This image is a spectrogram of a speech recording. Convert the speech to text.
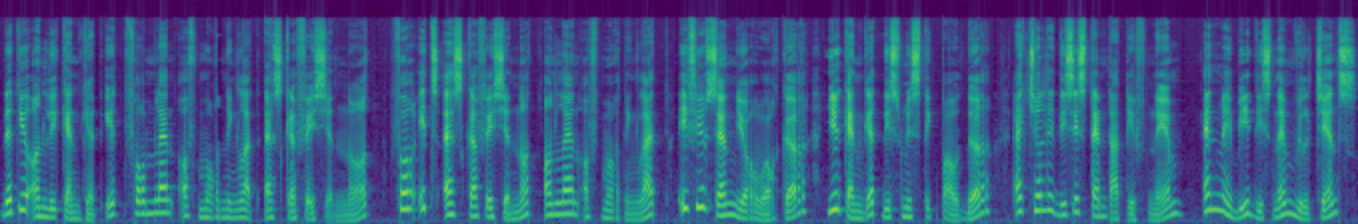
that you only can get it from Land of Morning Light Excavation Node. For its excavation node on Land of Morning Light, if you send your worker, you can get this Mystic Powder. Actually this is tentative name, and maybe this name will change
